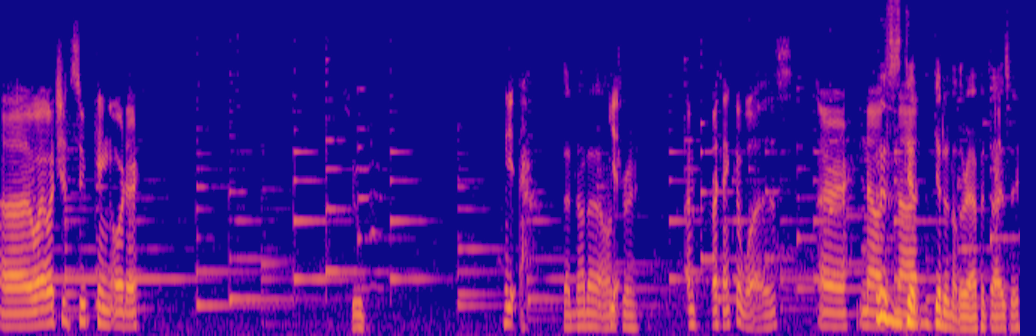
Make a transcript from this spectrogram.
Uh, what, what should Soup King order? Soup. Yeah, Is that not a Yeah. entree? I'm, I think it was. Or no, it's not. get get another appetizer.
